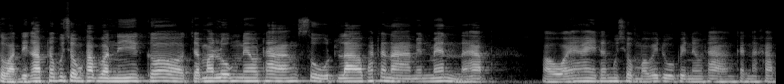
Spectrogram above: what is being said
สวัสดีครับท่านผู้ชมครับวันนี้ก็จะมาลงแนวทางสูตรลาวพัฒนาแม่นๆนะครับ เอาไว้ให้ท่านผู้ชมมาไว้ดูเป็นแนวทางกันนะครับ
